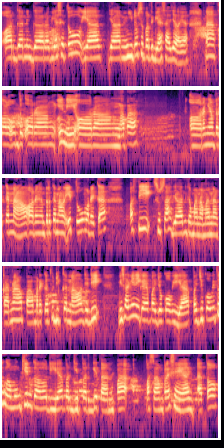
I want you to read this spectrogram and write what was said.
warga negara biasa itu ya jalan hidup seperti biasa aja lah ya. Nah kalau untuk orang ini orang apa orang yang terkenal, orang yang terkenal itu mereka pasti susah jalan ke mana-mana. Karena apa? Mereka tuh dikenal. Jadi misalnya nih kayak Pak Jokowi ya. Pak Jokowi tuh nggak mungkin kalau dia pergi-pergi tanpa pas sampresnya ya atau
